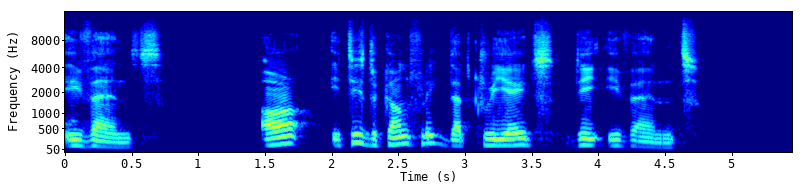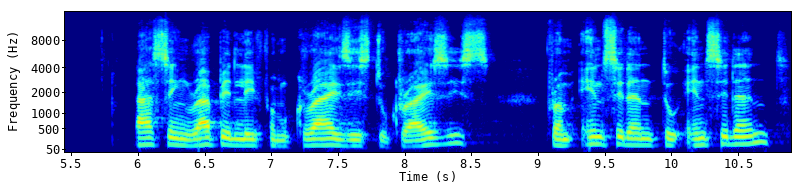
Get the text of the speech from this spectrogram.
events, or it is the conflict that creates the event. Passing rapidly from crisis to crisis, from incident to incident,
